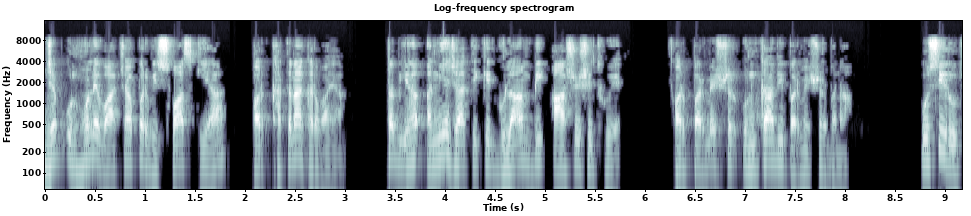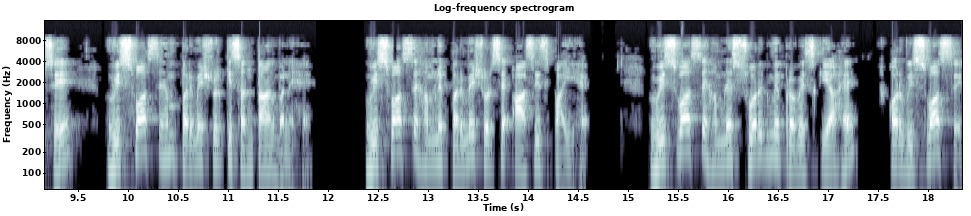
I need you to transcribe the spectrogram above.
जब उन्होंने वाचा पर विश्वास किया और खतना करवाया, तब यह अन्य जाति के गुलाम भी आशीषित हुए और परमेश्वर उनका भी परमेश्वर बना। उसी रूप से विश्वास से हम परमेश्वर की संतान बने हैं। विश्वास से हमने परमेश्वर से आशीष पाई है। विश्वास से हमने स्वर्ग में प्रवेश किया है और विश्वास से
